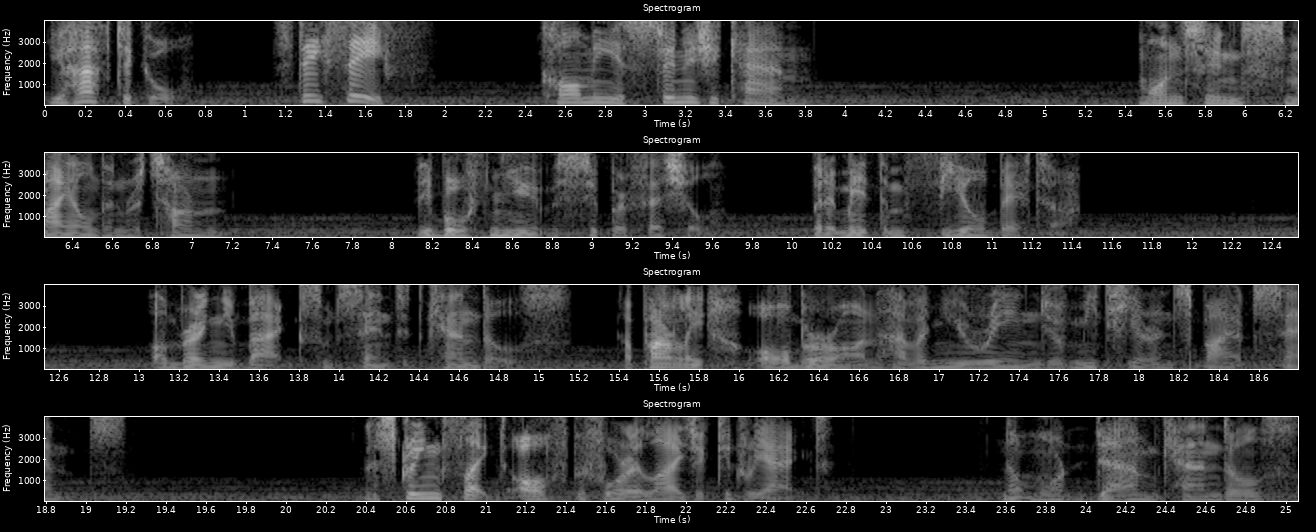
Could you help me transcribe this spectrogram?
You have to go. Stay safe. Call me as soon as you can. Monsoon smiled in return. They both knew it was superficial, but it made them feel better. I'll bring you back some scented candles. Apparently, Oberon have a new range of meteor inspired scents. The screen flicked off before Elijah could react. Not more damn candles.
